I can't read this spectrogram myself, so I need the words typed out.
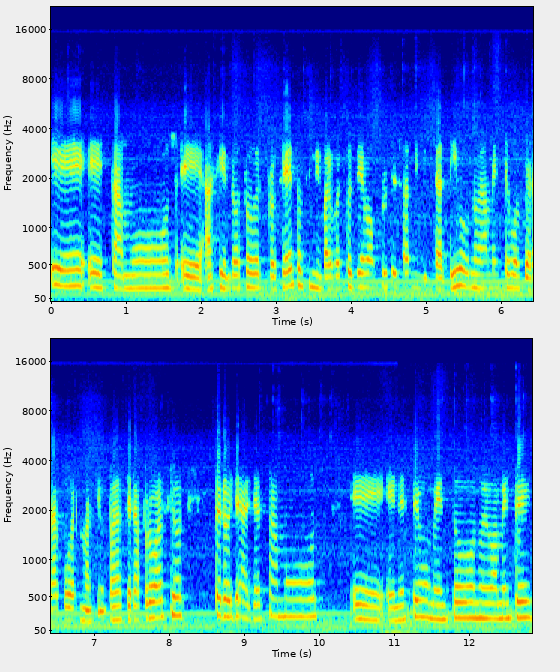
Eh, estamos eh, haciendo todo el proceso, sin embargo esto lleva un proceso administrativo, nuevamente volver a gobernación para hacer aprobación, pero ya, ya estamos eh, en este momento nuevamente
